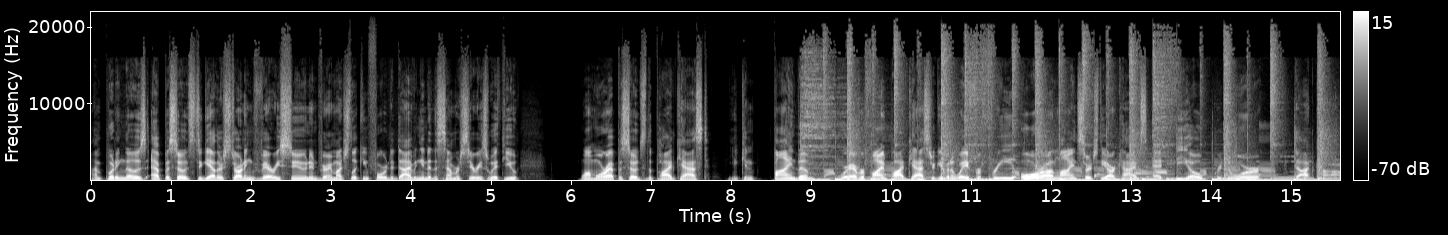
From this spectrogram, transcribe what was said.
I'm putting those episodes together starting very soon and very much looking forward to diving into the summer series with you. Want more episodes of the podcast? You can find them wherever fine podcasts are given away for free or online. Search the archives at VOpreneur.com.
